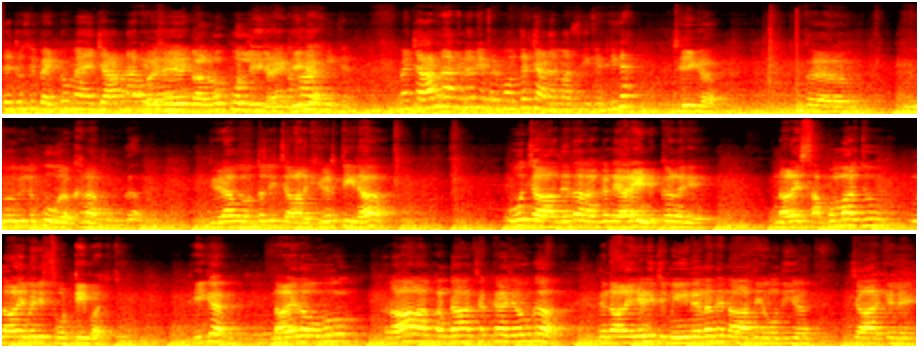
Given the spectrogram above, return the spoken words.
ਤੇ ਤੁਸੀਂ ਬੈਠੋ ਮੈਂ ਚਾਹ ਬਣਾ ਕੇ ਵੈਸੇ ਇਹ ਗੱਲ ਨੂੰ ਭੁੱਲ ਹੀ ਜਾਏ ਠੀਕ ਹਾਂ, ਹੈ? ਠੀਕ ਹੈ। ਮੈਂ ਚਾਹ ਬਣਾ ਕੇ ਲਿਆਉਣੀ ਫਿਰ ਮੈਂ ਉੱਧਰ ਜਾਣਾ ਮਾਸੀ ਕੇ ਠੀਕ ਹੈ? ਠੀਕ ਆ। ਤੇ ਯਾਰ ਜਦੋਂ ਵੀ ਲੁਕੋ ਰੱਖਣਾ ਪਊਗਾ ਜਿਹੜਾ ਵੀ ਉਧਰਲੀ ਚਾਲ ਖੇਡਤੀ ਨਾ ਉਹ ਚਾਲ ਦੇ ਤਾਂ ਰੰਗ ਨਿਆਰੇ ਹੀ ਨਿਕਲਣਗੇ। ਨਾਲੇ ਸੱਪ ਮਰ ਜੂ ਨਾਲੇ ਮੇਰੀ ਸੋਟੀ ਬਚ ਜੂ ਠੀਕ ਹੈ? ਨਾਲੇ ਤਾਂ ਉਹ ਰਾਹ ਵਾਲਾ ਕੰਡਾ ਚੱਕਿਆ ਜਾਊਗਾ ਤੇ ਨਾਲੇ ਜਿਹੜੀ ਜ਼ਮੀਨ ਇਹਨਾਂ ਦੇ ਨਾਂ ਤੇ ਆਉਂਦੀ ਆ 4 ਕਿੱਲੇ,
